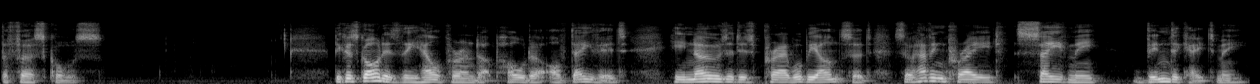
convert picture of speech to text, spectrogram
the first cause. Because God is the helper and upholder of David, he knows that his prayer will be answered. So, having prayed, Save me, vindicate me,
